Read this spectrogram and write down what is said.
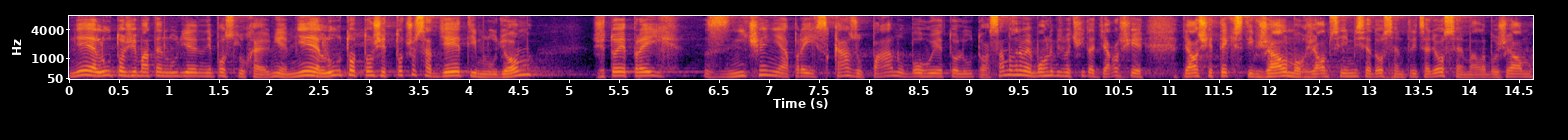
mne je ľúto, že ma ten ľudia neposlúchajú. Nie, mne je ľúto to, že to, čo sa deje tým ľuďom, že to je pre ich zničenia, pre ich skazu. Pánu Bohu je to ľúto. A samozrejme, mohli by sme čítať ďalšie, ďalšie texty v žalmoch, žalm 78, 38, alebo žalm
